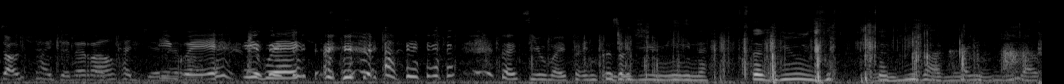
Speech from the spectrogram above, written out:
Doctor General. Doctor General. Igwe. Igwe. That's you, my friend. Because what do you mean? The views. The views are crazy.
